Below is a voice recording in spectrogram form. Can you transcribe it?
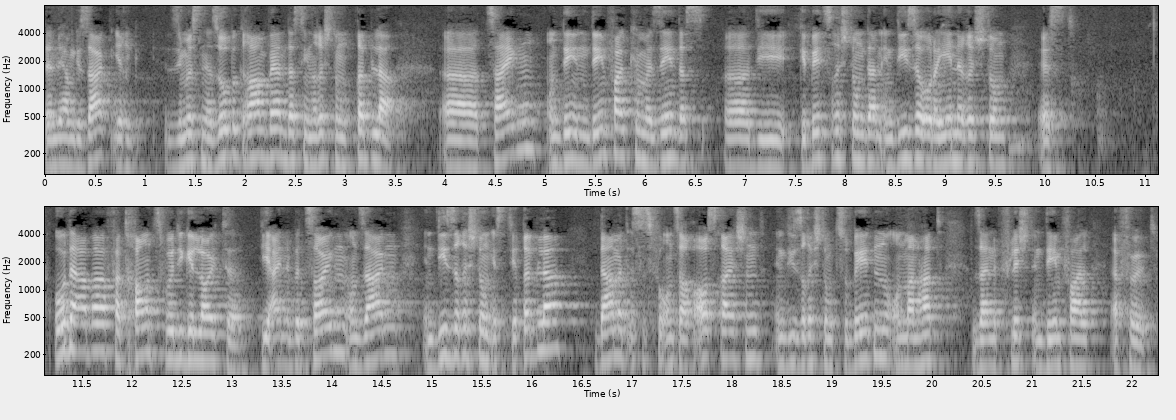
Denn wir haben gesagt, ihre, sie müssen ja so begraben werden, dass sie in Richtung Qibla äh, zeigen. Und in dem Fall können wir sehen, dass äh, die Gebetsrichtung dann in diese oder jene Richtung ist. Oder aber vertrauenswürdige Leute, die einen bezeugen und sagen, in diese Richtung ist die Qibla. Damit ist es für uns auch ausreichend, in diese Richtung zu beten und man hat seine Pflicht in dem Fall erfüllt.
